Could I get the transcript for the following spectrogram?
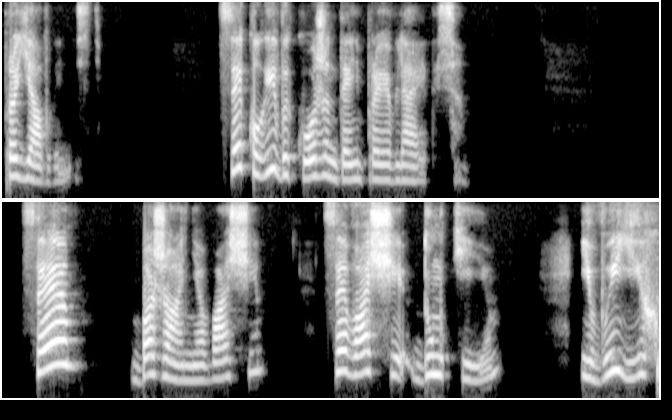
проявленість. Це коли ви кожен день проявляєтеся. Це бажання ваші, це ваші думки, і ви їх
